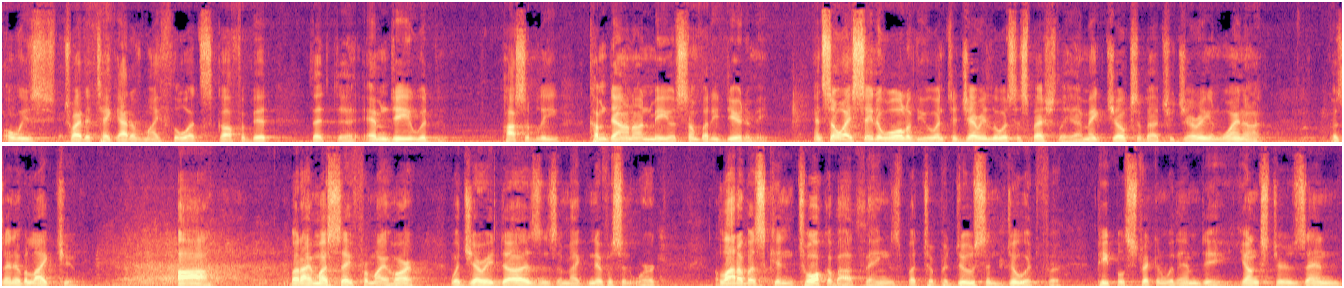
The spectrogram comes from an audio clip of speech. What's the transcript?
always try to take out of my thoughts, God forbid, that uh, MD would possibly come down on me or somebody dear to me. And so I say to all of you, and to Jerry Lewis especially, I make jokes about you, Jerry, and why not? Because I never liked you. Uh, but I must say from my heart, what Jerry does is a magnificent work. A lot of us can talk about things, but to produce and do it for people stricken with MD, youngsters and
